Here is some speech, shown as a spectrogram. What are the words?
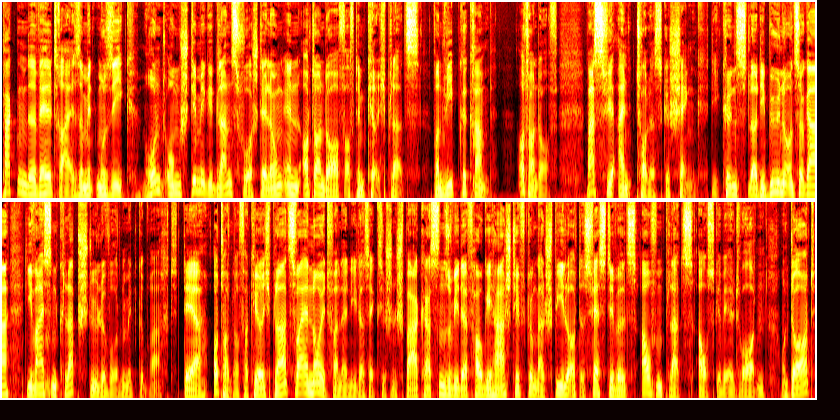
Packende Weltreise mit Musik, rundum stimmige Glanzvorstellung in Otterndorf auf dem Kirchplatz von Wiebke Kramp. Otterndorf. Was für ein tolles Geschenk. Die Künstler, die Bühne und sogar die weißen Klappstühle wurden mitgebracht. Der Otterndorfer Kirchplatz war erneut von der niedersächsischen Sparkassen sowie der VGH Stiftung als Spielort des Festivals auf dem Platz ausgewählt worden. Und dort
